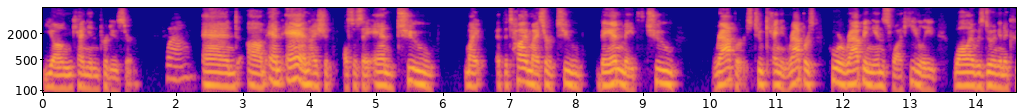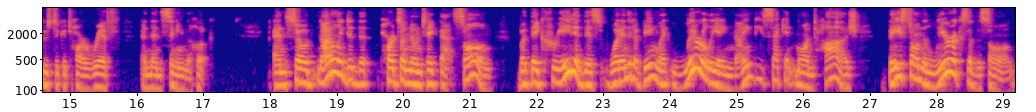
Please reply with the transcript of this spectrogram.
young Kenyan producer. Wow. And um, and and I should also say, and two my at the time my sort of two bandmates, two rappers, two Kenyan rappers who were rapping in Swahili while I was doing an acoustic guitar riff and then singing the hook. And so not only did the Parts Unknown take that song, but they created this what ended up being like literally a 90 second montage based on the lyrics of the song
